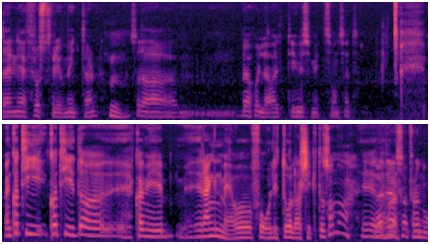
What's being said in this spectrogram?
den er frostfri om vinteren, Mm. så da mm, beholder jeg alt i huset mitt sånn sett. Men hva tid, hva tid da kan vi regne med å få litt dårligere sikt og sånn? da? Nei, det er altså Fra nå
